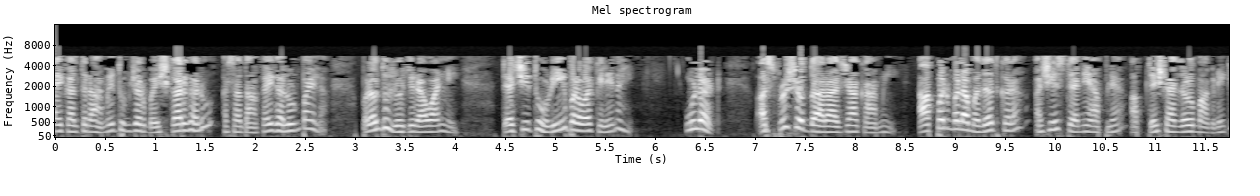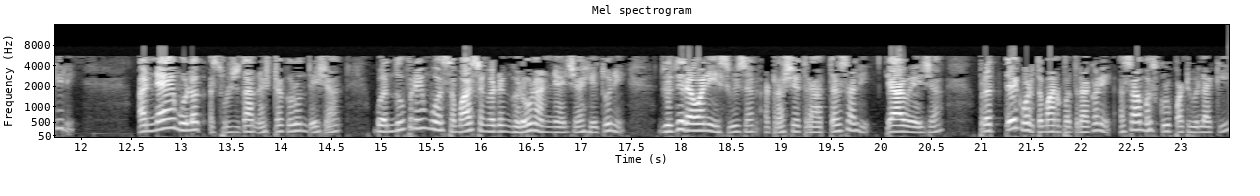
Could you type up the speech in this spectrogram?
ऐकाल तर आम्ही तुमच्यावर बहिष्कार घालू असा धाकाही घालून पाहिला. परंतु ज्योतिरावांनी त्याची थोडीही पर्वा केली नाही. उलट अस्पृश्योद्धाराच्या कामी आपण मला मदत करा अशीच त्यांनी आपल्या आपतेष्टांजवळ मागणी केली. अन्यायमूलक अस्पृश्यता नष्ट करून देशात बंधुप्रेम व समाज संघटन घडवून आणण्याच्या हेतूने ज्योतिरावांनी इसवी सन अठराशे त्र्याहत्तर साली त्यावेळच्या प्रत्येक वर्तमानपत्राकडे असा मजकूर पाठविला की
